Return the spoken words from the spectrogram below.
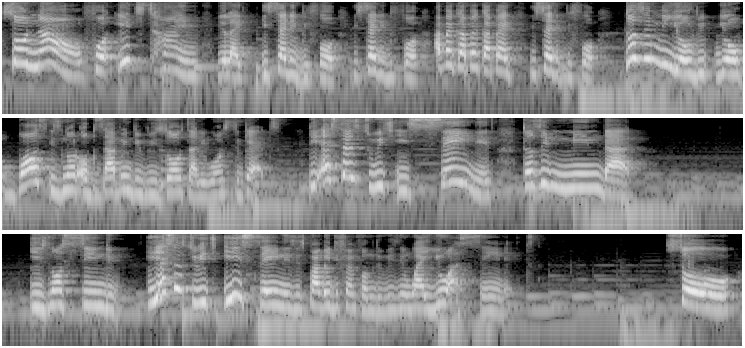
So now, for each time you're like, he said it before, he said it before, I beg, I beg, I beg, he said it before, doesn't mean your, your boss is not observing the results that he wants to get. The essence to which he's saying it doesn't mean that he's not seeing the the essence to which he's saying it is probably different from the reason why you are saying it. So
